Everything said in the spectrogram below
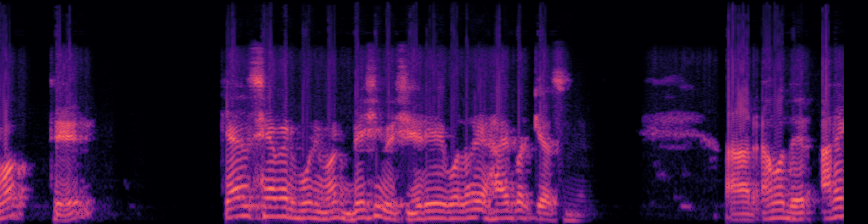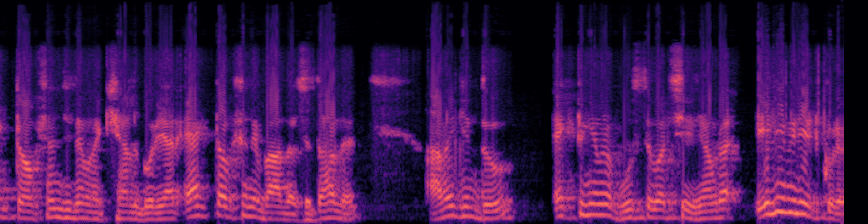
রক্তে ক্যালসিয়ামের পরিমাণ বেশি বেশি। এটাকে বলা হয় হাইপার ক্যালসিমিয়া আর আমাদের আরেকটা অপশন যদি আমরা খেয়াল করি, আর একটা অপশনে বাদ আছে, তাহলে আমি কিন্তু একটু কি আমরা বুঝতে পারছি যে আমরা এলিমিনেট করে,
